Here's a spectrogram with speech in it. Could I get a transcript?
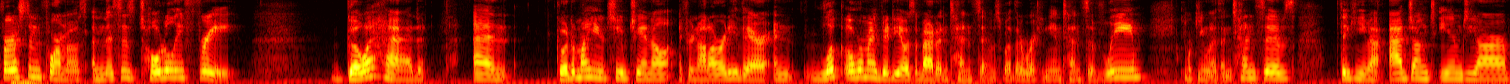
First and foremost, and this is totally free. Go ahead and go to my YouTube channel if you're not already there and look over my videos about intensives, whether working intensively, working with intensives, thinking about adjunct EMDR.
